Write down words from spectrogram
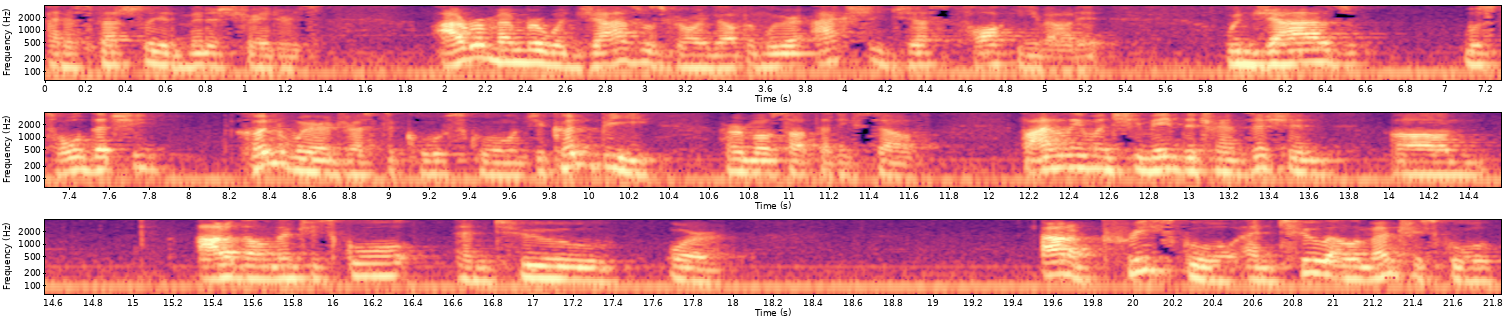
and especially administrators. I remember when Jazz was growing up, and we were actually just talking about it, when Jazz was told that she couldn't wear a dress to school and she couldn't be her most authentic self. Finally, when she made the transition um, out of elementary school and to, or out of preschool and to elementary school,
